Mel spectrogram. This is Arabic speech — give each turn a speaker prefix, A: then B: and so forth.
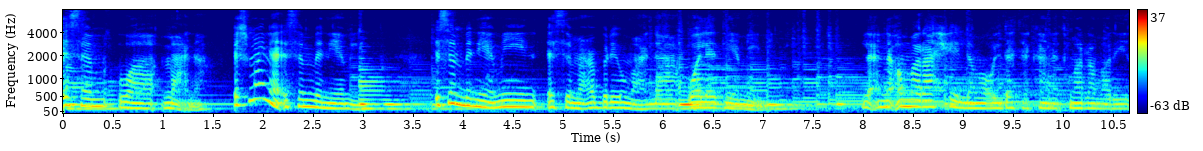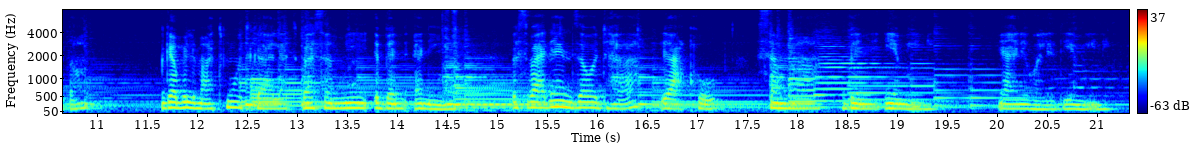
A: اسم ومعنى. إيش معنى اسم بنيامين؟ اسم بنيامين اسم عبري ومعناه ولد يميني لأن أم راحيل لما ولدتها كانت مرة مريضة. قبل ما تموت قالت بسميه ابن أنيني بس بعدين زوجها يعقوب سماه بن يميني يعني ولد يميني.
